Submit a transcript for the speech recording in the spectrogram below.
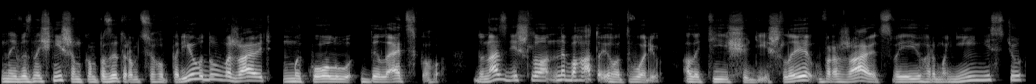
Найвизначнішим композитором цього періоду вважають Миколу Дилецького. До нас дійшло небагато його творів, але ті, що дійшли, вражають своєю гармонійністю,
